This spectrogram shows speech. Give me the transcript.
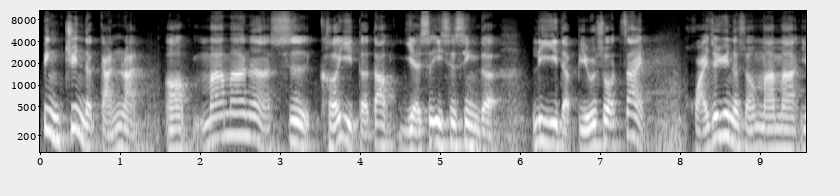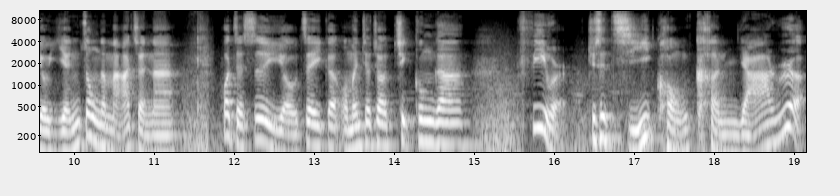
病菌的感染哦，妈妈呢是可以得到也是一次性的利益的。比如说在怀着孕的时候，妈妈有严重的麻疹呢。或者是有这一个我们叫做 c h i k u n g a fever，就是急恐啃牙热，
